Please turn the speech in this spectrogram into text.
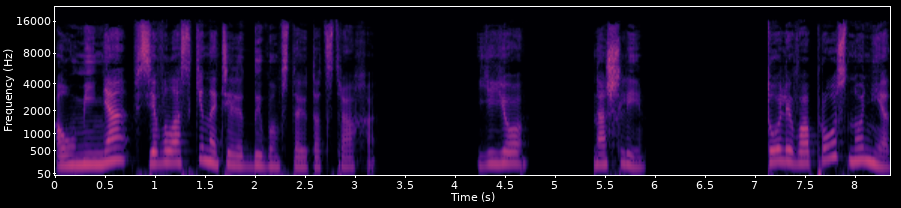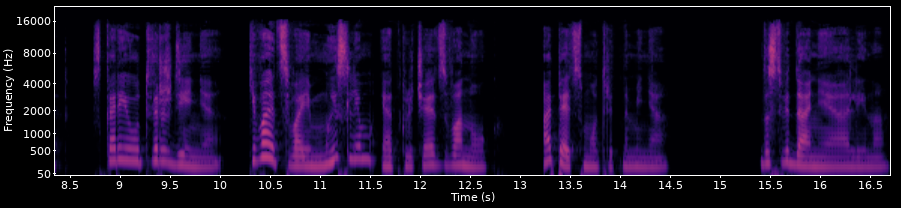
а у меня все волоски на теле дыбом встают от страха. Ее нашли. То ли вопрос, но нет. Скорее утверждение. кивает своим мыслям и отключает звонок. Опять смотрит на меня. До свидания, Алина.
